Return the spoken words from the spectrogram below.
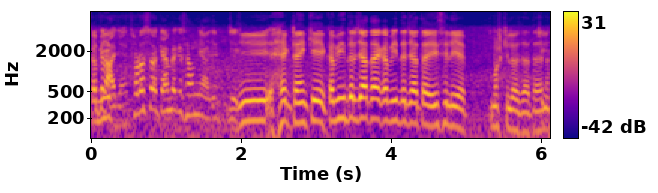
कभी आ जाए थोड़ा सा कैमरे के सामने आ जाए। जी। हैक टैंक कभी इधर जाता है कभी इधर जाता है इसीलिए मुश्किल हो जाता है ना?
